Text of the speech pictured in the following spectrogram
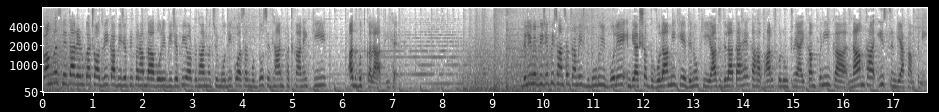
Congress नेता रेणुका चौधरी का बीजेपी पर हमला, बोली बीजेपी और प्रधानमंत्री मोदी को असल मुद्दों से ध्यान भटकाने की अद्भुत कला आती है। दिल्ली में बीजेपी सांसद रमेश भिदूड़ी बोले, इंडिया शब्द गुलामी के दिनों की याद दिलाता है। कहा, भारत को लूटने आई कंपनी का नाम था ईस्ट इंडिया कंपनी।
